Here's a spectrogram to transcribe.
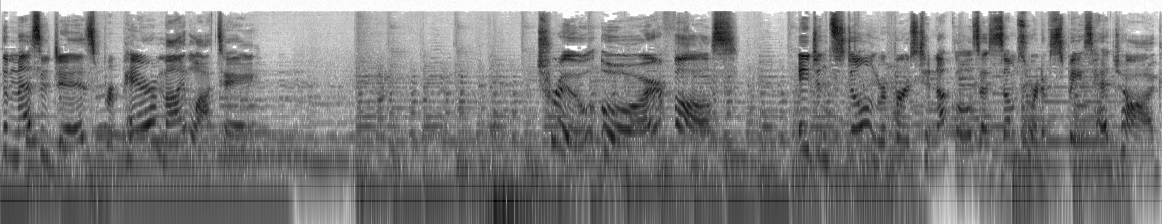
The message is prepare my latte. True or false? Agent Stone refers to Knuckles as some sort of space hedgehog.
